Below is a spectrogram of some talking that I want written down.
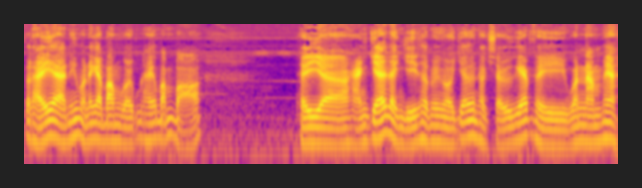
có thể uh, nếu mà nó ra bông rồi có thể bấm bỏ thì à, hạn chế là vậy thôi mọi người. Chứ thật sự ghép thì quanh năm ha.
